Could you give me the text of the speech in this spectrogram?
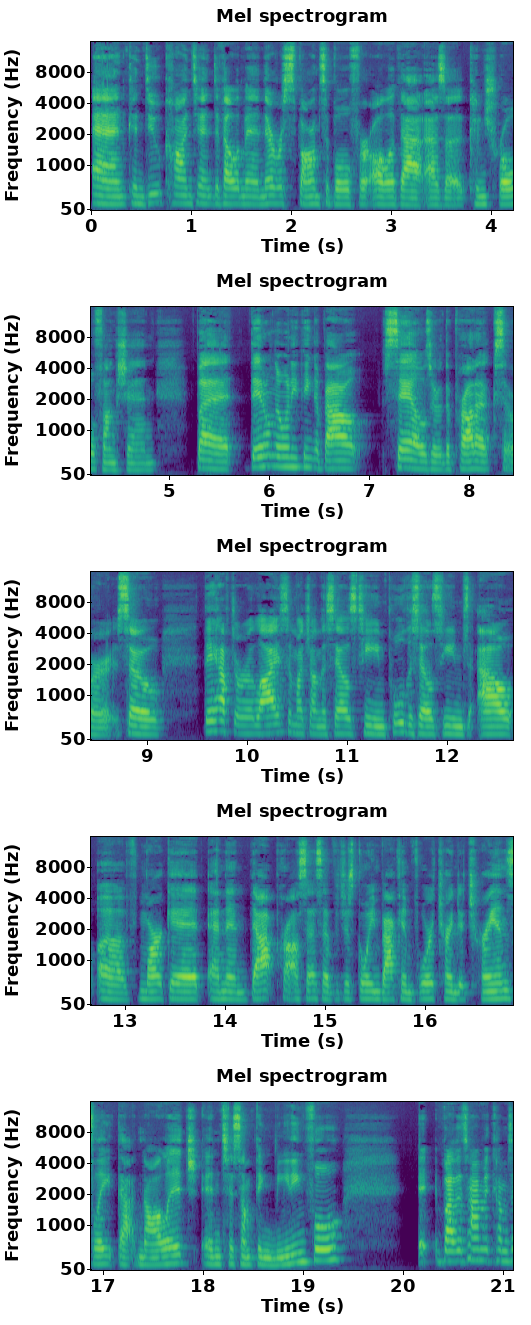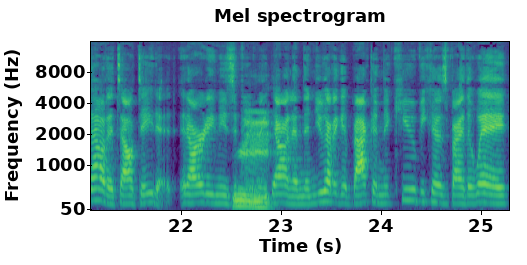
and can do content development and they're responsible for all of that as a control function but they don't know anything about sales or the products or so they have to rely so much on the sales team, pull the sales teams out of market. And then that process of just going back and forth, trying to translate that knowledge into something meaningful. It, by the time it comes out, it's outdated. It already needs to be mm. redone. And then you got to get back in the queue because, by the way,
